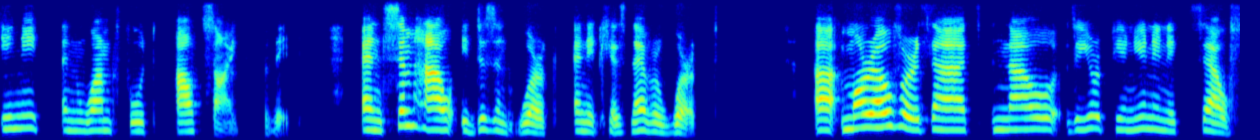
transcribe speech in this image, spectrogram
in it and one foot outside of it and somehow it doesn't work and it has never worked. Uh, moreover, that now the European Union itself,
